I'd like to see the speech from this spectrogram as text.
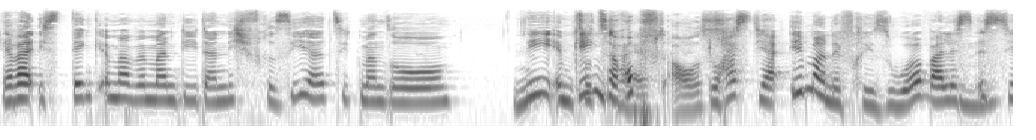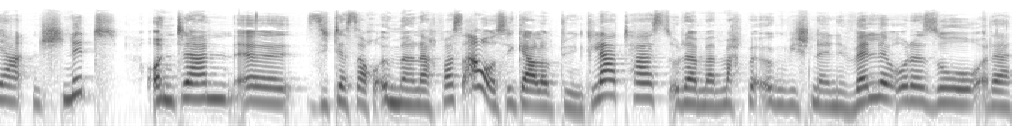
Ja, weil ich denke immer, wenn man die dann nicht frisiert, sieht man so. Nee, im So Gegenteil. zerrupft aus. Du hast ja immer eine Frisur, weil es ist ja ein Schnitt. Und dann äh, sieht das auch immer nach was aus. Egal, ob du ihn glatt hast oder man macht mal irgendwie schnell eine Welle oder so. Oder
